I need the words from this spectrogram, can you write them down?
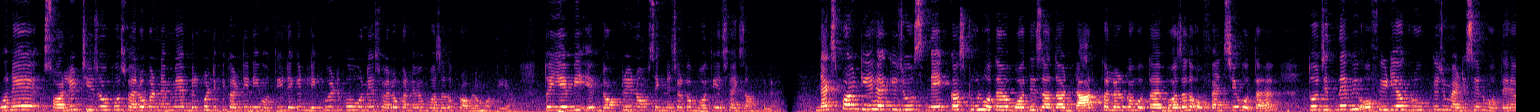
उन्हें सॉलिड चीज़ों को स्वेलो करने में बिल्कुल डिफ़िकल्टी नहीं होती, लेकिन लिक्विड को उन्हें स्वेलो करने में बहुत ज़्यादा प्रॉब्लम होती है। तो ये भी एक डॉक्ट्रिन ऑफ़ सिग्नेचर का बहुत ही अच्छा एग्ज़ाम्पल है। नेक्स्ट पॉइंट ये है कि जो स्नैक का स्टूल होता है, वो बहुत ही ज़्यादा डार्क कलर का होता है, बहुत ज़्यादा ऑफेंसिव होता है। तो जितने भी ओफीडिया ग्रुप के जो मेडिसिन होते हैं,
